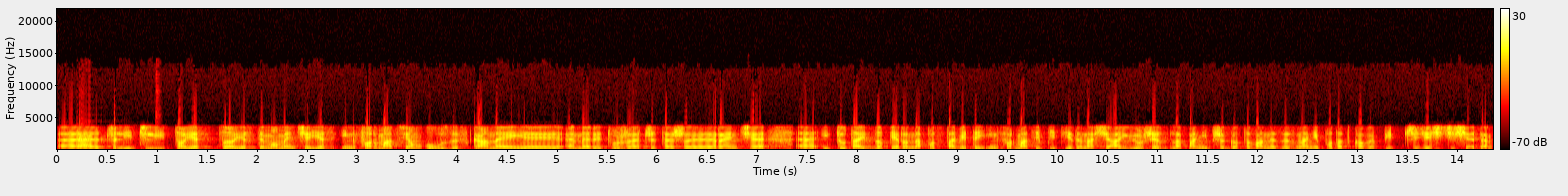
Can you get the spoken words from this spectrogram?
E, Tak. czyli, czyli to jest, to jest w tym momencie jest informacją o uzyskanej e, emeryturze czy też e, rencie. E, I tutaj dopiero na podstawie tej informacji PIT 11A już jest dla pani przygotowane zeznanie podatkowe PIT 37.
